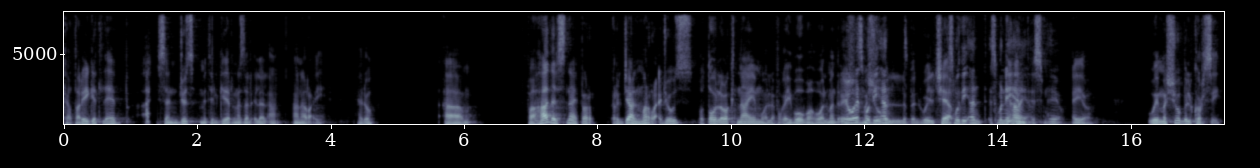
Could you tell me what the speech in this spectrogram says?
كطريقة لعب أحسن جزء Metal Gear نزل إلى الآن أنا رأيي. حلو؟ فهذا ال sniper رجال مرة عجوز وطول الوقت نايم ولا في غيبوبة هو ما أدري إيش اسمه بال wheelchair اسمه The End اسمه النهاية. اسمه. أيوه. أيوه. ويمشوه بالكرسي.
